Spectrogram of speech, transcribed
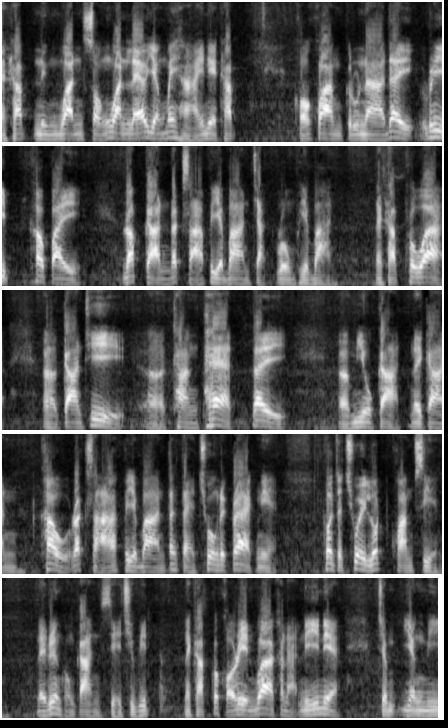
นะครับหนึ่งวัน 2 วันแล้วยังไม่หายเนี่ยครับขอความกรุณาได้รีบเข้าไปรับการรักษาพยาบาลจากโรงพยาบาลนะครับ เพราะว่าการที่ทางแพทย์ได้ มีโอกาสในการเข้ารักษาพยาบาลตั้งแต่ช่วงแรกๆเนี่ยก็จะช่วยลดความเสี่ยงในเรื่องของการเสียชีวิตนะครับก็ขอเรียนว่าขณะนี้เนี่ยจะยังมี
